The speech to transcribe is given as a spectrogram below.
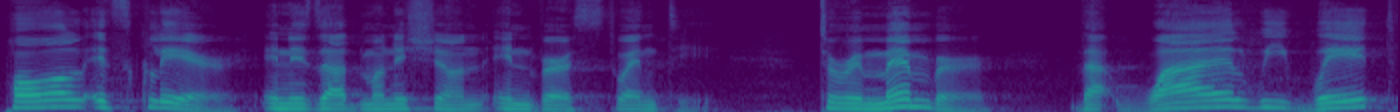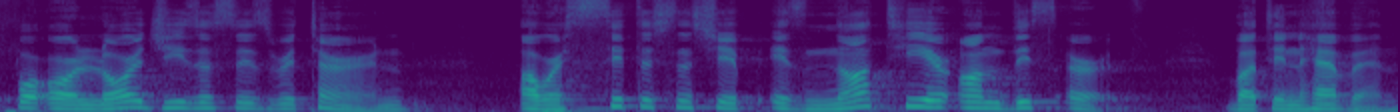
Paul is clear in his admonition in verse 20 to remember that while we wait for our Lord Jesus' return, our citizenship is not here on this earth, but in heaven.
